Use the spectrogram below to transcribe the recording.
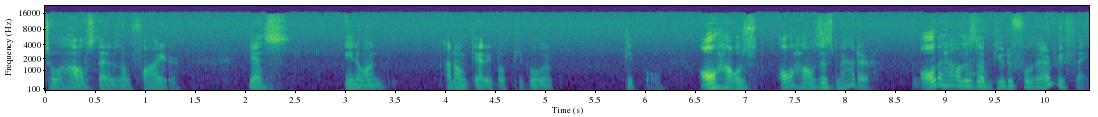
to a house that is on fire. Yes, you know, and I don't get it, but people are people. All house, all houses matter. All the houses are beautiful and everything,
